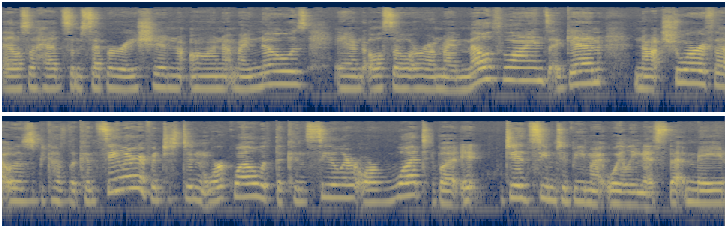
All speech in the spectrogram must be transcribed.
I also had some separation on my nose and also around my mouth lines. Again, not sure if that was because the concealer, if it just didn't work well with the concealer or what, but it did seem to be my oiliness that made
